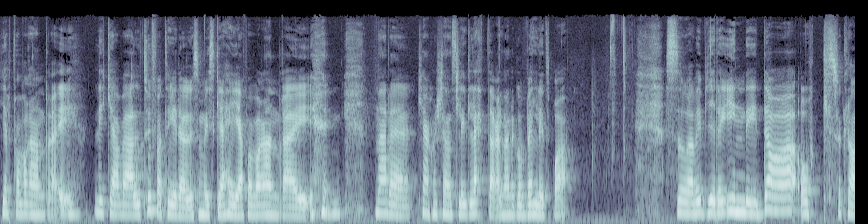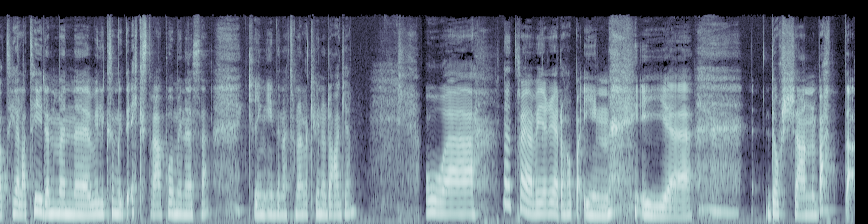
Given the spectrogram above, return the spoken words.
hjälpa varandra i lika väl tuffa tider som vi ska heja på varandra i när det kanske känns lite lättare eller när det går väldigt bra. Så vi bjuder in det idag och såklart hela tiden men eh, vi liksom lite extra påminnelse kring internationella kvinnodagen. Och uh, nu tror jag vi är redo att hoppa in i uh, doshan vatta.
